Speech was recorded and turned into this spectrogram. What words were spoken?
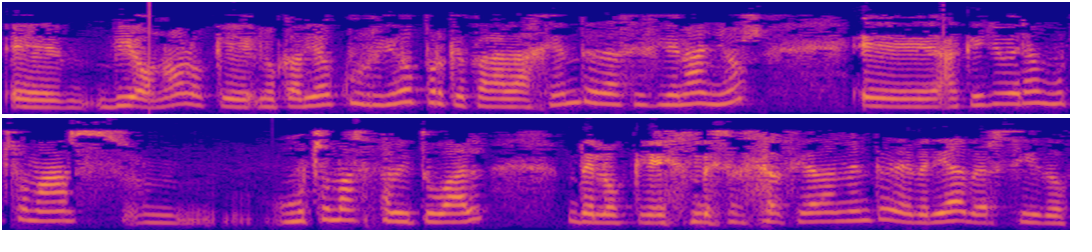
eh, vio ¿no? lo, que, lo que había ocurrido porque para la gente de hace 100 años eh, aquello era mucho más, mm, mucho más habitual de lo que desgraciadamente debería haber sido.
